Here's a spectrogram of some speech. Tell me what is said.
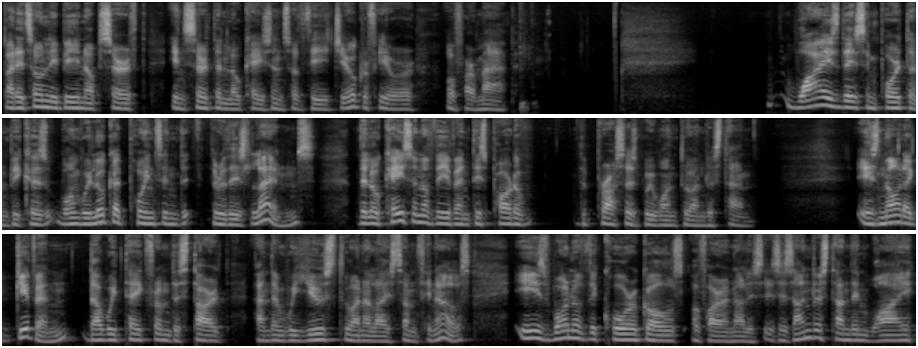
but it's only being observed in certain locations of the geography or of our map. Why is this important? Because when we look at points in the, through this lens, the location of the event is part of the process we want to understand is not a given that we take from the start and then we use to analyze something else is one of the core goals of our analysis is understanding why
